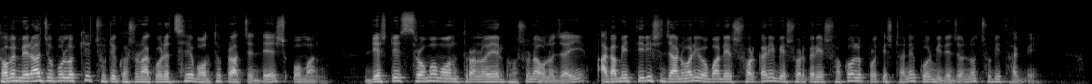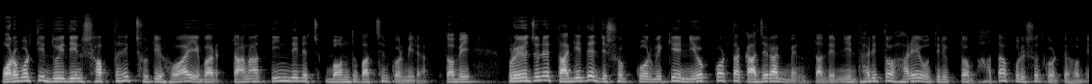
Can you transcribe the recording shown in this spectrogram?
শবে মেরাজ উপলক্ষে ছুটি ঘোষণা করেছে মধ্যপ্রাচ্যের দেশ ওমান। দেশটির শ্রম মন্ত্রণালয়ের ঘোষণা অনুযায়ী আগামী তিরিশ জানুয়ারি ওমানের সরকারি বেসরকারি সকল প্রতিষ্ঠানে কর্মীদের জন্য ছুটি থাকবে। পরবর্তী দুই দিন সাপ্তাহিক ছুটি হওয়ায় এবার টানা তিন দিনে বন্ধ পাচ্ছেন কর্মীরা। তবে প্রয়োজনে তাগিদে যেসব কর্মীকে নিয়োগকর্তা কাজে রাখবেন, তাদের নির্ধারিত হারে অতিরিক্ত ভাতা পরিশোধ করতে হবে।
